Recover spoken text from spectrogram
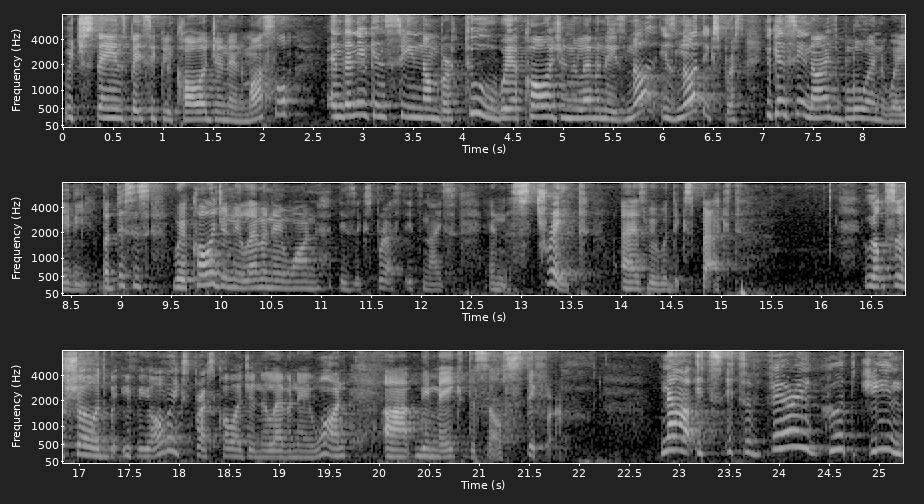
which stains basically collagen and muscle. And then you can see number two, where collagen 11 is not, is not expressed. You can see nice blue and wavy, but this is where collagen 11A1 is expressed. It's nice and straight, as we would expect. We also showed that if we overexpress collagen 11A1, uh, we make the cells stiffer. Now, it's, it's a very good gene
